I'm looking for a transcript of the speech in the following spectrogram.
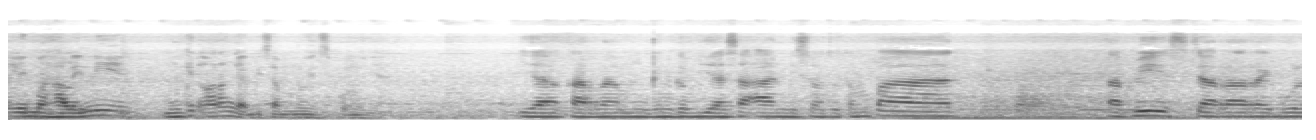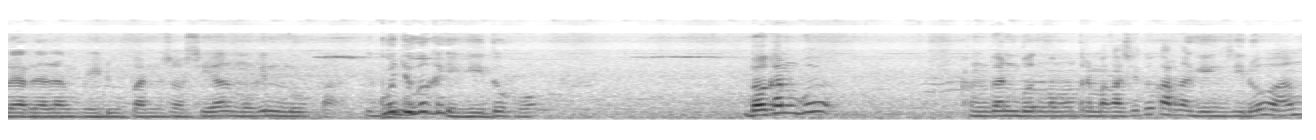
lima hal ini mungkin orang nggak bisa menuhin sepenuhnya. Ya karena mungkin kebiasaan di suatu tempat tapi secara reguler dalam kehidupan sosial mungkin lupa. Gue juga kayak gitu kok bahkan gue enggan buat ngomong terima kasih itu karena gengsi doang.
